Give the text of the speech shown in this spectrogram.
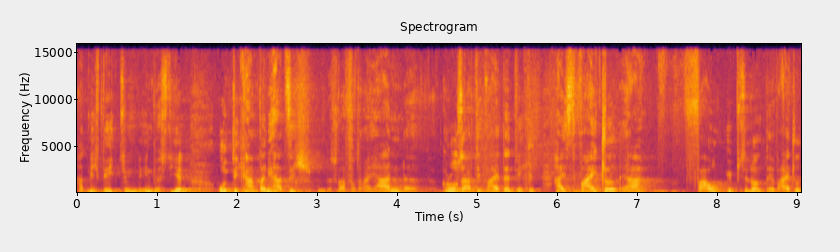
hat mich bewegt zu in- investieren. Und die Company hat sich, das war vor drei Jahren, äh, großartig weiterentwickelt, heißt Vital, ja, V-Y-T Vital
